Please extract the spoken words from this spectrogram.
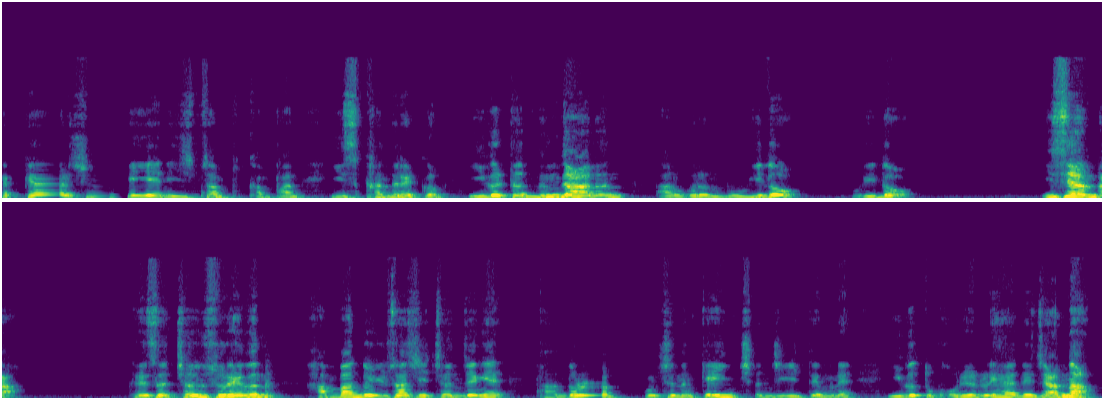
회피할 수 있는 KN-23 북한판 이스칸드레급 이걸 더 능가하는 바로 그런 무기도 우리도 있어야 한다. 그래서 전술핵은 한반도 유사시 전쟁의 판도를 바꿀 수 있는 게임 천지이기 때문에 이것도 고려를 해야 되지 않나?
